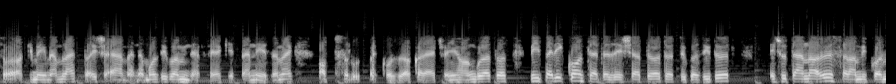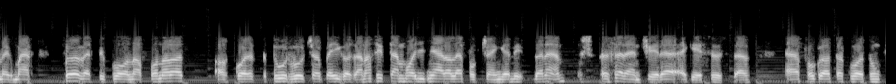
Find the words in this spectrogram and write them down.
szóval aki még nem látta, és elmenne moziba, mindenféleképpen nézze meg, abszolút meghozza a karácsonyi hangulatot. Mi pedig koncertezéssel töltöttük az időt, és utána ősszel, amikor meg már fölvettük volna a fonalat, akkor durvul csak be igazán. Azt hittem, hogy nyára le fog csengeni, de nem. Szerencsére egész ősszel elfoglaltak voltunk,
